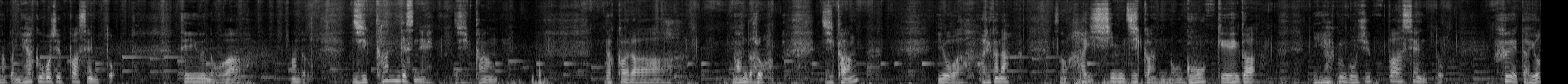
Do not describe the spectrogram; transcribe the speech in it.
なんか250%っていうのは何だろう。時間ですね。時間。だからなんだろう。時間？要はあれかな。その配信時間の合計が250%増えたよっ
